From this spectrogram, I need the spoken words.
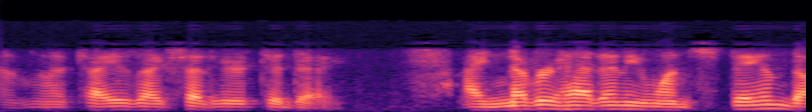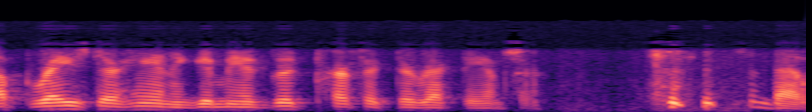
I'm going to tell you, as I said here today, I never had anyone stand up, raise their hand, and give me a good, perfect, direct answer. isn't that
